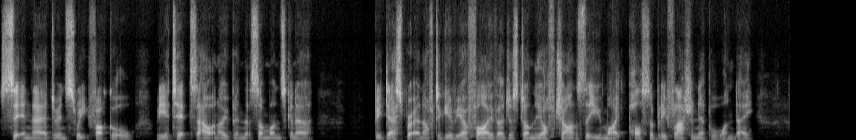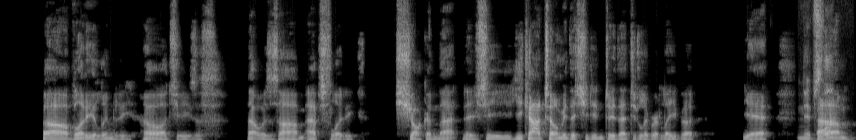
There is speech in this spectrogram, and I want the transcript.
sitting there doing sweet fuck all with your tits out and hoping that someone's gonna be desperate enough to give you a fiver just on the off chance that you might possibly flash a nipple one day. Oh bloody Alinity! Oh Jesus, that was um, absolutely shocking. That she, you can't tell me that she didn't do that deliberately, but yeah, Nip slip? um,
